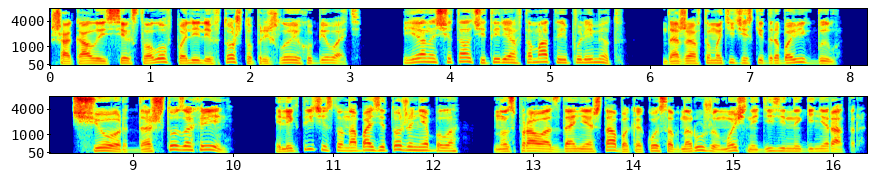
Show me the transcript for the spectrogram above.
Шакалы из всех стволов полили в то, что пришло их убивать. Я насчитал четыре автомата и пулемет. Даже автоматический дробовик был. Черт, да что за хрень? Электричества на базе тоже не было, но справа от здания штаба Кокос обнаружил мощный дизельный генератор,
